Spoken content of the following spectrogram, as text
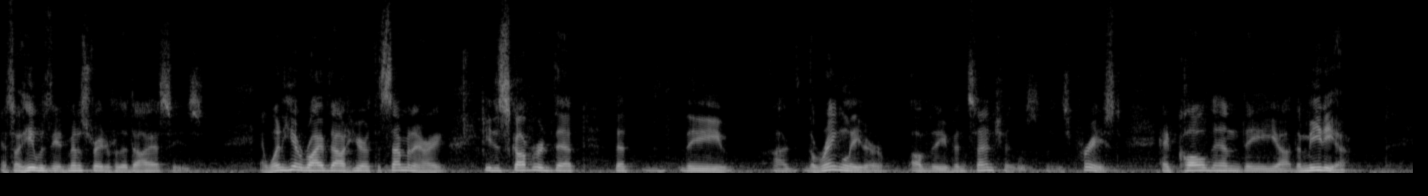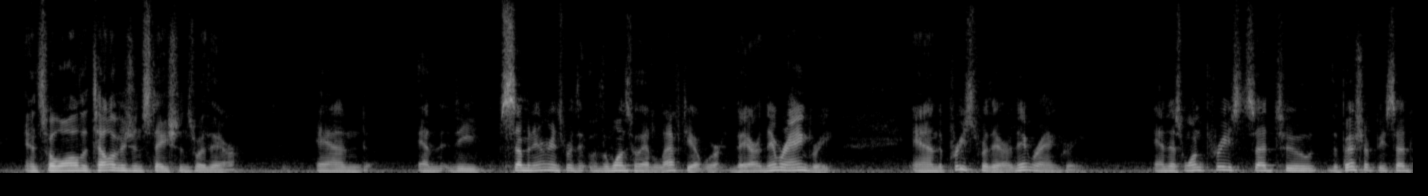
And so he was the administrator for the diocese. And when he arrived out here at the seminary, he discovered that, that the, uh, the ringleader of the Vincentians, this priest, had called in the, uh, the media. And so all the television stations were there. And, and the seminarians were the, the ones who hadn't left yet were there, and they were angry. And the priests were there, and they were angry. And this one priest said to the bishop, he said,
